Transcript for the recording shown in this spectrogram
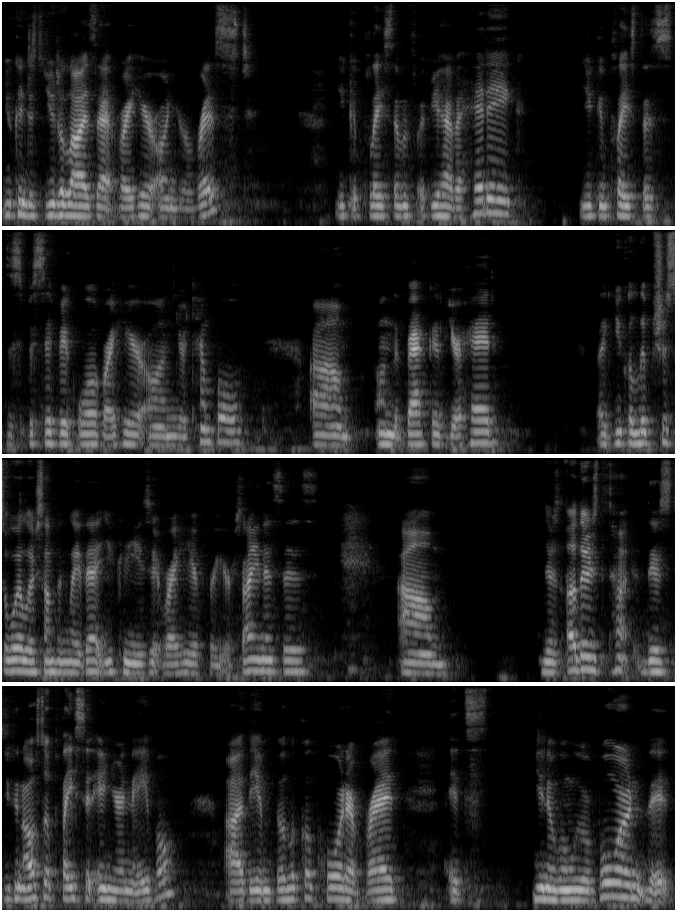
you can just utilize that right here on your wrist. You could place them if you have a headache. You can place this the specific oil right here on your temple, um, on the back of your head, like eucalyptus oil or something like that. You can use it right here for your sinuses. Um, there's others. There's you can also place it in your navel. Uh, the umbilical cord I've read. It's you know, when we were born, it,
